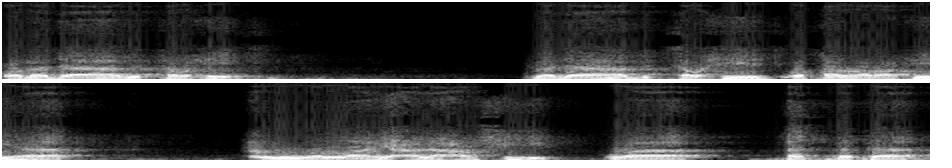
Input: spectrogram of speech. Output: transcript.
وبدأها بالتوحيد. بدأها بالتوحيد وقرر فيها علو الله على عرشه وأثبت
